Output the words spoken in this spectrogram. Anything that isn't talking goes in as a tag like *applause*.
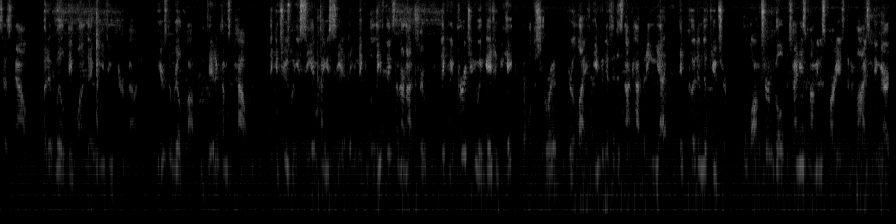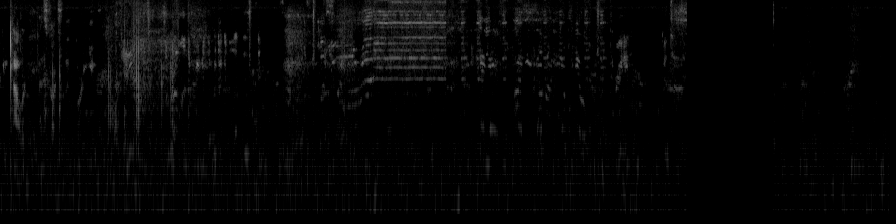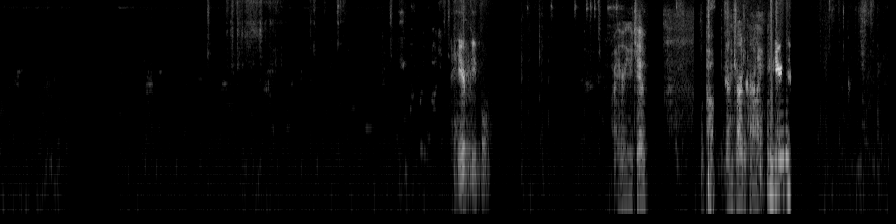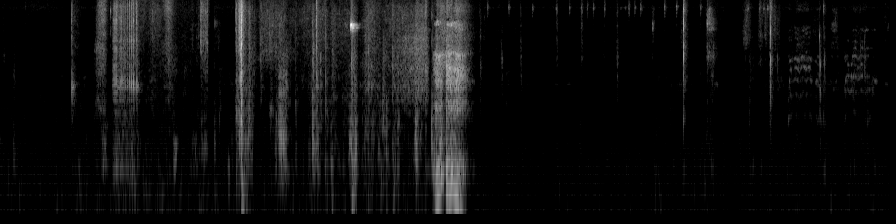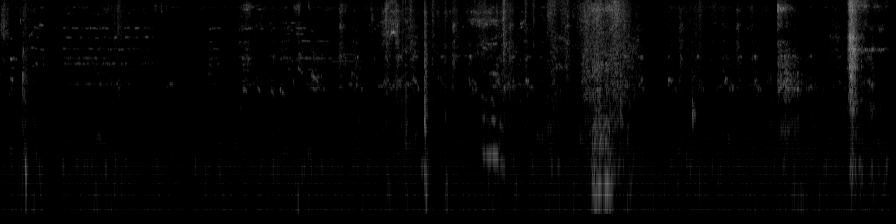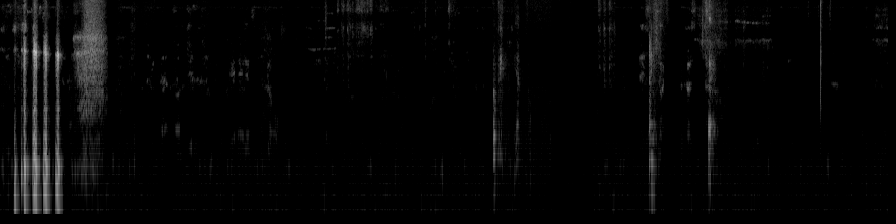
access now, but it will be one day when you do care about it. Here's the real problem. Data comes power. They can choose what you see and how you see it. They can make you believe things that are not true. They can encourage you to engage in behavior that will destroy your life. Even if it is not happening yet, it could in the future. The long-term goal of the Chinese Communist Party is the demise of the American power. That starts with our youth. Hear people. I hear you too. Oh, you're in charge apparently.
